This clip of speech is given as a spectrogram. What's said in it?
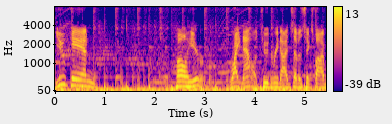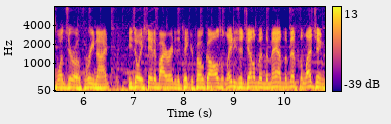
you can call here right now at 239 765 1039. He's always standing by ready to take your phone calls. Ladies and gentlemen, the man, the myth, the legend,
